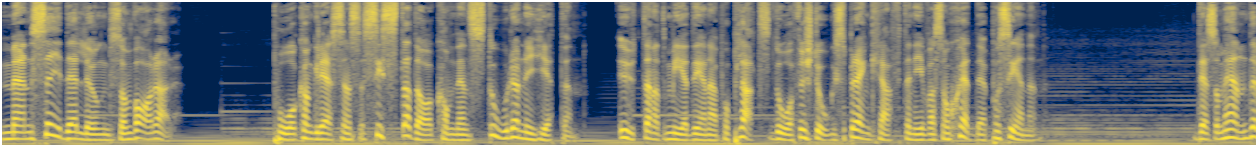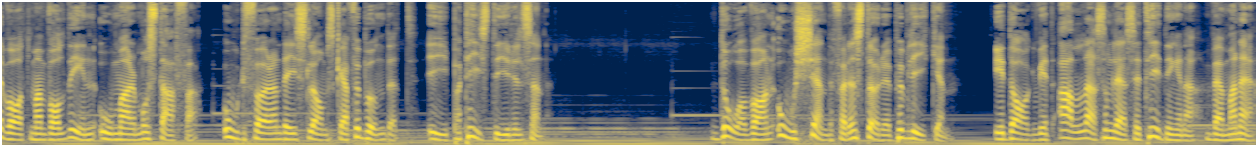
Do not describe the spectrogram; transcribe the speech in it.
Men säg det lugn som varar. På kongressens sista dag kom den stora nyheten utan att medierna på plats då förstod sprängkraften i vad som skedde på scenen. Det som hände var att man valde in Omar Mustafa, ordförande i Islamiska förbundet, i partistyrelsen då var han okänd för den större publiken. Idag vet alla som läser tidningarna vem han är.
